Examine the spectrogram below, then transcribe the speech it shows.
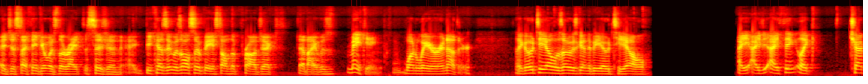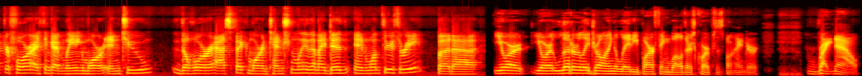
it just I think it was the right decision because it was also based on the project that I was making, one way or another. Like OTL was always going to be OTL. I, I I think like chapter four, I think I'm leaning more into the horror aspect more intentionally than I did in one through three. But uh you're you're literally drawing a lady barfing while there's corpses behind her right now.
